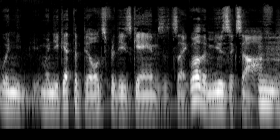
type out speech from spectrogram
when you, when you get the builds for these games, it's like, well, the music's off, mm-hmm.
